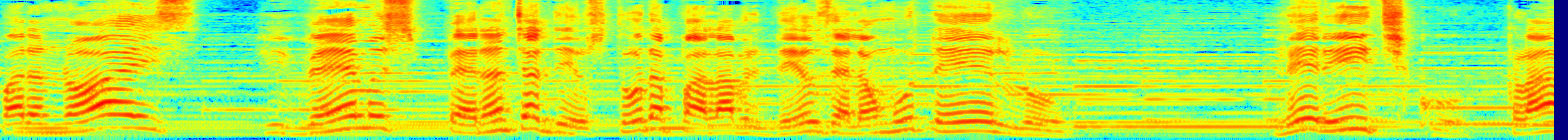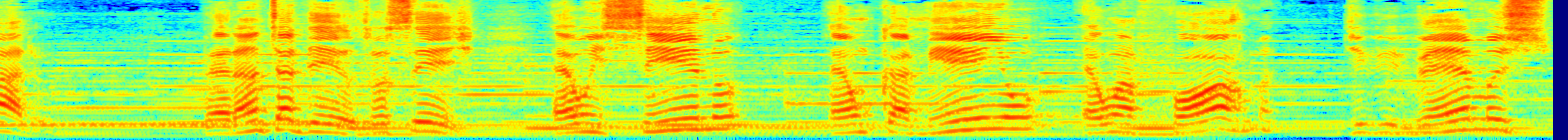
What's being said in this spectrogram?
para nós vivemos perante a Deus. Toda a palavra de Deus ela é um modelo verídico, claro, perante a Deus. Ou seja, é um ensino, é um caminho, é uma forma de vivemos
